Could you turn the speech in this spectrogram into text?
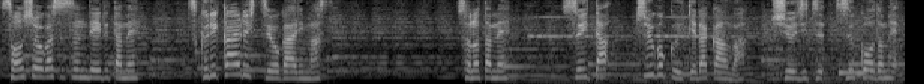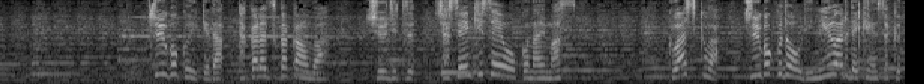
損傷が進んでいるため作り変える必要があります。そのため吹田中国池田間は終日通行止め。中国池田宝塚間は終日車線規制を行います。詳しくは中国道リニューアルで検索。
